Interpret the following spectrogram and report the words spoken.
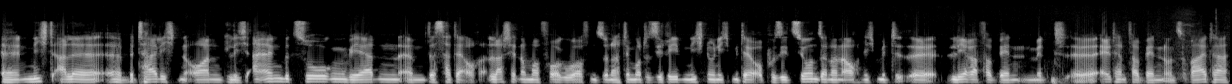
äh, nicht alle äh, Beteiligten ordentlich einbezogen werden. Ähm, das hat er auch Laschet nochmal vorgeworfen, so nach dem Motto, sie reden nicht nur nicht mit der Opposition, sondern auch nicht mit äh, Lehrerverbänden, mit äh, Elternverbänden und so weiter.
